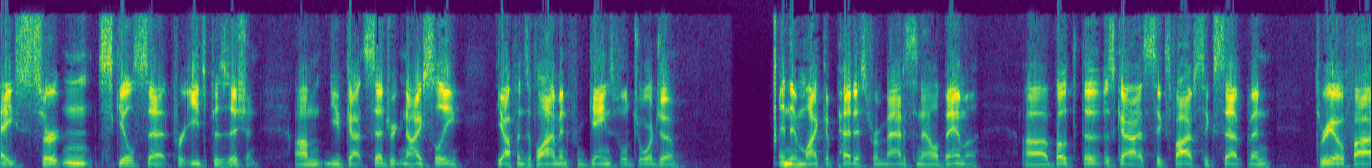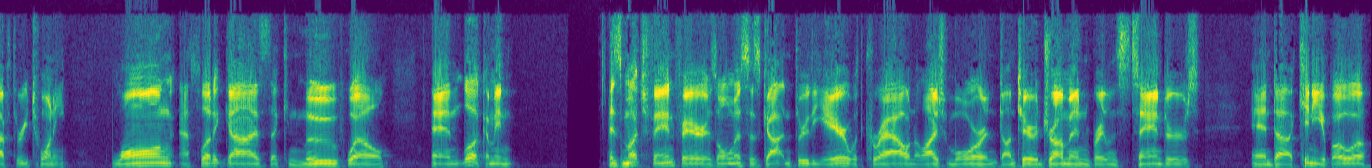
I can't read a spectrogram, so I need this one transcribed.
a certain skill set for each position. Um, you've got Cedric Nicely, the offensive lineman from Gainesville, Georgia, and then Micah Pettus from Madison, Alabama. Uh, both of those guys, 6'5, 6'7, 305, 320 long, athletic guys that can move well. And look, I mean, as much fanfare as Ole Miss has gotten through the air with Corral and Elijah Moore and Dontario Drummond, Braylon Sanders, and uh, Kenny Yeboah,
